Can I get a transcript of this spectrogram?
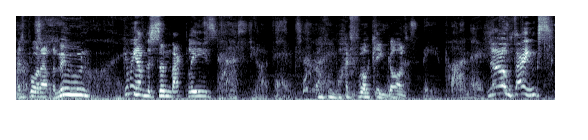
has brought out the moon. Can we have the sun back, please? Oh my fucking god. No, thanks!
